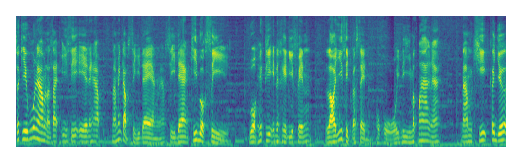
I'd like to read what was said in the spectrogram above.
สกิลผู้นำหลังจาก ECA นะครับนำให้กับสีแดงนะครับสีแดงคีบวก4บวก HP NK Defense 120%โอ้โห ดีมากๆนะนำคีก็เยอะ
